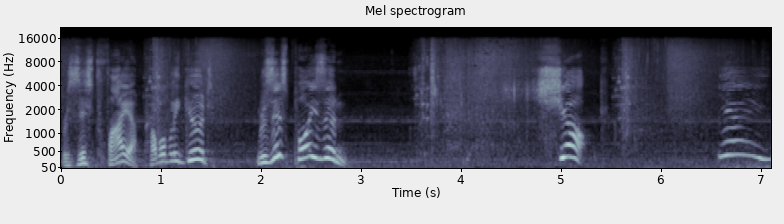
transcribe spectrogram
Resist fire, probably good. Resist poison. Shock. Yay.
